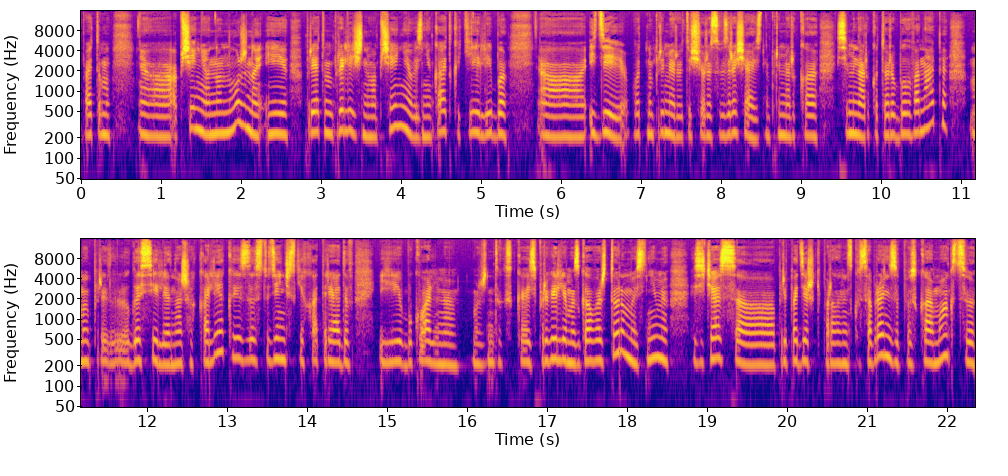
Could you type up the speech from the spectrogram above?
Поэтому общение, оно нужно, и при этом при личном общении возникают какие-либо идеи. Вот, например, вот еще раз возвращаюсь, например, к семинару, который был в Анапе. Мы пригласили наших коллег из студенческих отрядов и буквально, можно так сказать, провели мозговой штурм, и с ними сейчас а, при поддержке парламентского собрания запускаем акцию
